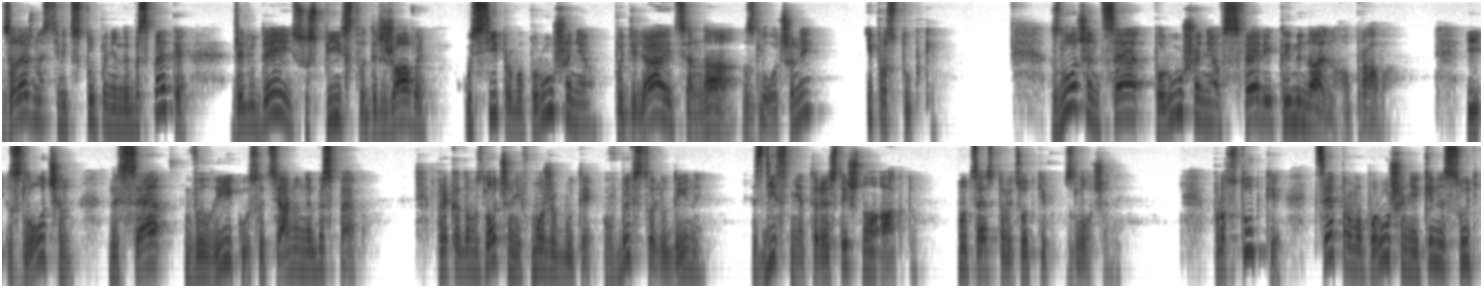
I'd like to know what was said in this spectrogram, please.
В залежності від ступеня небезпеки для людей, суспільства, держави усі правопорушення поділяються на злочини і проступки. Злочин це порушення в сфері кримінального права. І злочин несе велику соціальну небезпеку. Прикладом злочинів може бути вбивство людини, здійснення терористичного акту, ну це 100% злочини. Проступки це правопорушення, які несуть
